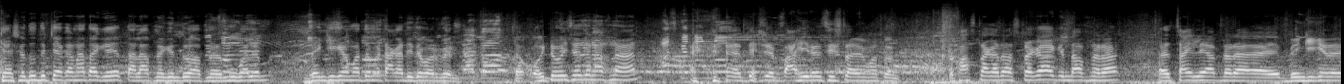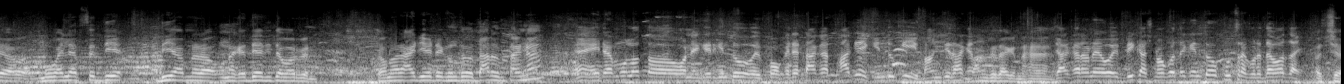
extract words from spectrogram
ক্যাশে যদি টাকা না থাকে, তাহলে আপনি কিন্তু আপনার মোবাইলে ব্যাংকিংয়ের মাধ্যমে টাকা দিতে পারবেন। তা ওইটা হয়েছে যেন আপনার দেশের বাহিরের সিস্টেমের মতন। তো পাঁচ টাকা, দশ টাকা কিন্তু আপনারা চাইলে আপনারা ব্যাংকিংয়ের মোবাইল অ্যাপসের দিয়ে দিয়ে আপনারা ওনাকে দিয়ে দিতে পারবেন। তো ওনার আইডিয়াটা কিন্তু দারুণ তাই না? হ্যাঁ এটা মূলত অনেকের কিন্তু ওই পকেটে টাকা থাকে কিন্তু কি ভাঙতি থাকে না। ভাঙতে থাকে না হ্যাঁ। যার কারণে ওই বিকাশ নগদে কিন্তু খুচরা করে দেওয়া যায়। আচ্ছা।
